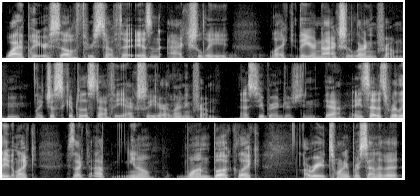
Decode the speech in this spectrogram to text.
why put yourself through stuff that isn't actually like that you're not actually learning from? Hmm. Like just skip to the stuff that you actually are learning from. That's super interesting. Yeah, and he said it's relieving. Like he's like, ah, you know, one book, like I'll read twenty percent of it.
